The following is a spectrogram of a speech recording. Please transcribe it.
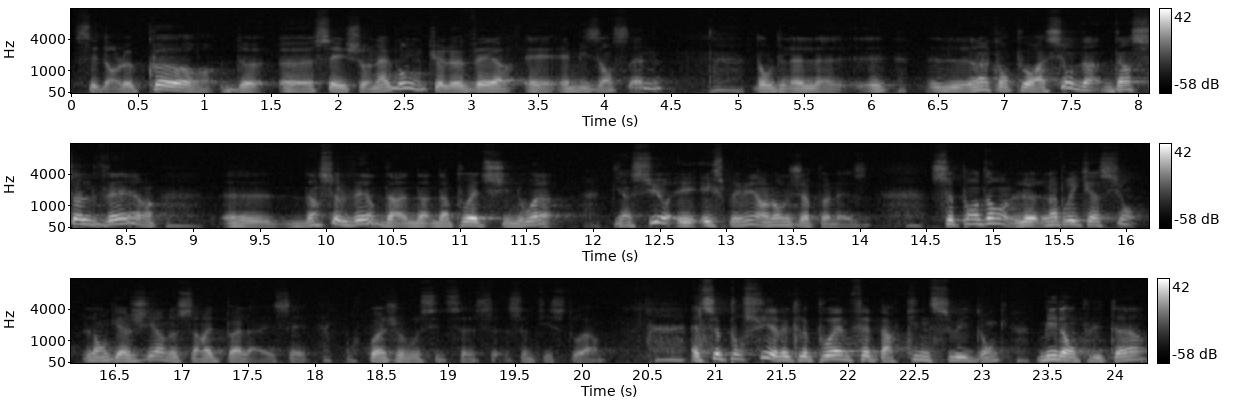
c'est dans le corps de euh, Seishonagon que le vers est, mis en scène. Donc l'incorporation d'un seul vers, euh, d'un seul vers d'un poète chinois, bien sûr, est exprimé en langue japonaise. Cependant, l'imbrication langagière ne s'arrête pas là, et c'est pourquoi je vous cite cette, histoire. Elle se poursuit avec le poème fait par Kinsui, donc, mille ans plus tard,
